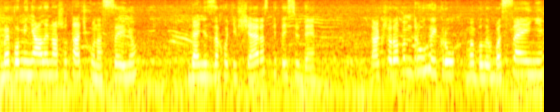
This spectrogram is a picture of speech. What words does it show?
Ми поміняли нашу тачку на синю. Деніс захотів ще раз піти сюди. Так що робимо другий круг. Ми були в басейні.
